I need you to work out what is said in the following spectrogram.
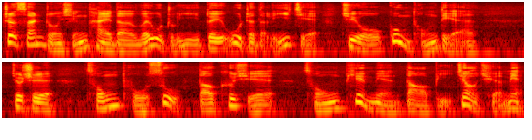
这三种形态的唯物主义对物质的理解具有共同点，就是从朴素到科学，从片面到比较全面，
